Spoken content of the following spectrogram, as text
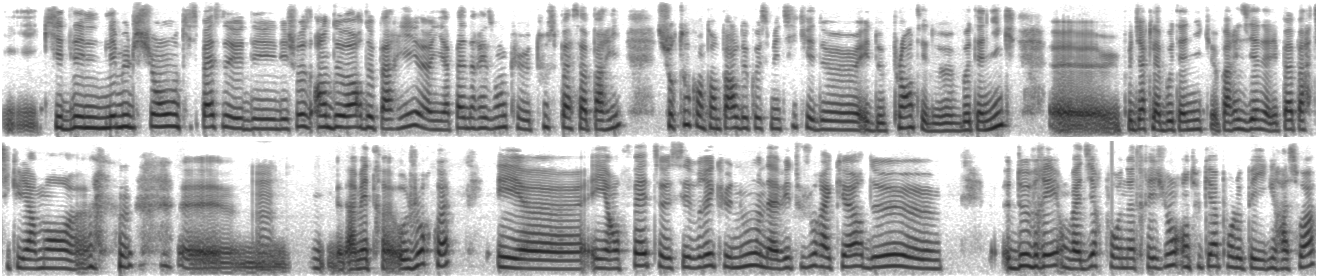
qu'il y ait de l'émulsion, qu'il se passe des, choses en dehors de Paris. Euh, il n'y a pas de raison que tout se passe à Paris, surtout quand on parle de cosmétiques et de, et de plantes et de botanique. Euh, on peut dire que la botanique parisienne, elle n'est pas particulièrement euh, euh mm. à mettre au jour, quoi. Et, et en fait, c'est vrai que nous, on avait toujours à cœur de d'œuvrer, on va dire, pour notre région, en tout cas pour le pays grassois,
